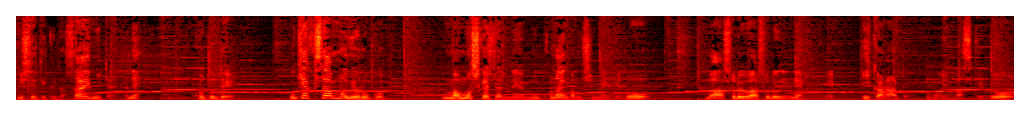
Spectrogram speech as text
見せてくださいみたいなね、ことで、お客さんも喜ぶ。まあもしかしたらね、もう来ないかもしれないけど、まあそれはそれでね、いいかなと思いますけど、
